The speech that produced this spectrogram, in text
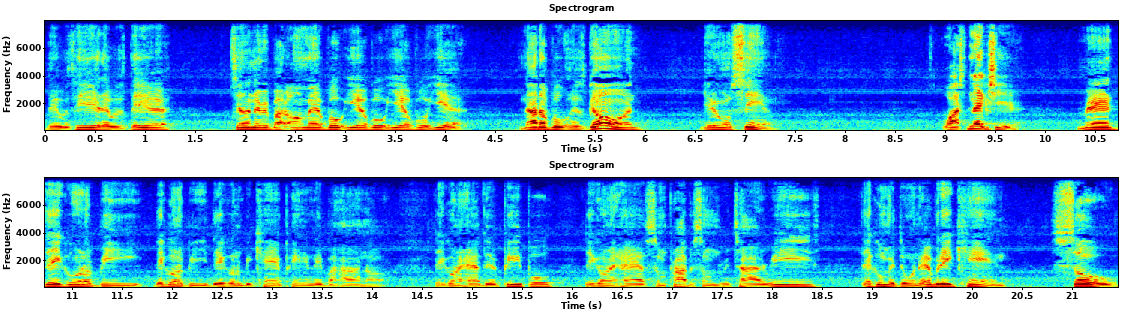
They was here. They was there telling everybody, oh man, vote yeah, vote yeah, vote yeah. Now the voting is gone, you don't see them. Watch next year. Man, they're gonna be they're gonna be they're gonna be campaigning their behind off. They're gonna have their people, they're gonna have some probably some retirees. They're gonna be doing whatever they can so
